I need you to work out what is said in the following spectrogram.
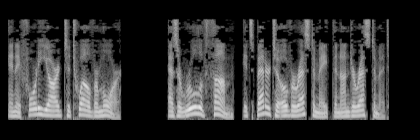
and a 40 yard to 12 or more. As a rule of thumb, it's better to overestimate than underestimate.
